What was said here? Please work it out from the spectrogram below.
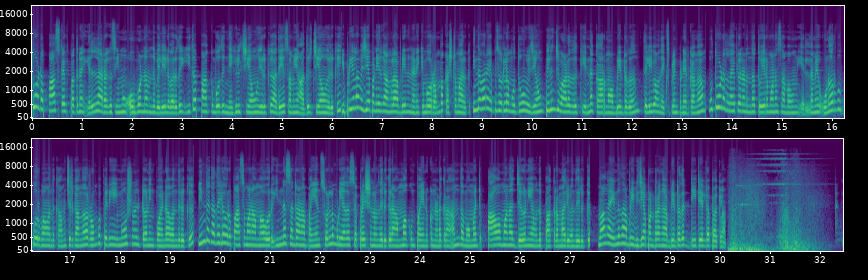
முத்துவோட past life பற்றின எல்லா ரகசியமும் ஒவ்வொன்றா வந்து வெளியில் வருது. இதை பார்க்கும்போது நெகிழ்ச்சியாகவும் இருக்குது அதே சமயம் அதிர்ச்சியாகவும் இருக்குது இப்படியெல்லாம் விஜய் பண்ணியிருக்காங்களா அப்படின்னு நினைக்கும் போது ரொம்ப கஷ்டமாக இருக்குது இந்த வார எபிசோடில் முத்துவும் விஜயும் பிரிஞ்சு வாழறதுக்கு என்ன காரணம் அப்படின்றது வந்து தெளிவாக வந்து எக்ஸ்பிளைன் பண்ணியிருக்காங்க. முத்துவோட லைஃப்பில் நடந்த துயரமான சம்பவம் எல்லாமே உணர்வு பூர்வமாக வந்து காமிச்சிருக்காங்க. ரொம்ப பெரிய இமோஷனல் டேர்னிங் பாயிண்டாக வந்திருக்கு. இந்த கதையில் ஒரு பாசமான அம்மா ஒரு இன்னசென்ட்டான பையன் சொல்ல முடியாத செப்பரேஷனில் வந்து இருக்கிற அம்மாக்கும் பையனுக்கும் நடக்கிற அந்த மொமெண்ட் பாவமான ஜேர்னியாக வந்து பார்க்குற மாதிரி வந்து இருக்குது வாங்க என்னதான் அப்படி விஜயா பண்ணுறாங்க அப்படின்றத டீட்டெயில்டாக பார்க்கலாம்.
